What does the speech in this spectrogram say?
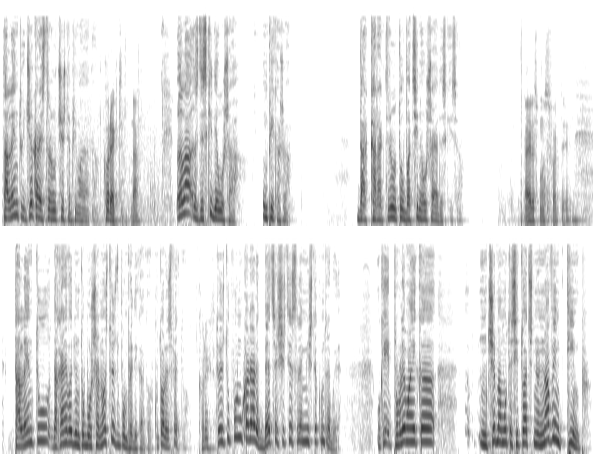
talentul e cel care strălucește prima dată. Corect, da. Ăla îți deschide ușa, un pic așa. Dar caracterul tău va ține ușa aia deschisă. Ai răspuns foarte... Talentul, dacă ai nevoie de un toboșar, nu ești după un predicator, cu tot respectul. Corect. Tu ești după unul care are bețe și știe să le miște cum trebuie. Ok, problema e că în cel mai multe situații noi nu avem timp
